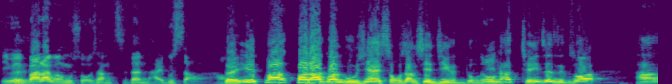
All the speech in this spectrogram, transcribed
因为八大关股手上子弹还不少了。对，因为八八大关股现在手上现金很多，因为他前一阵子说他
